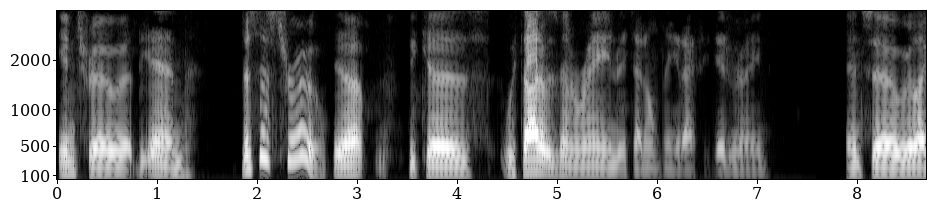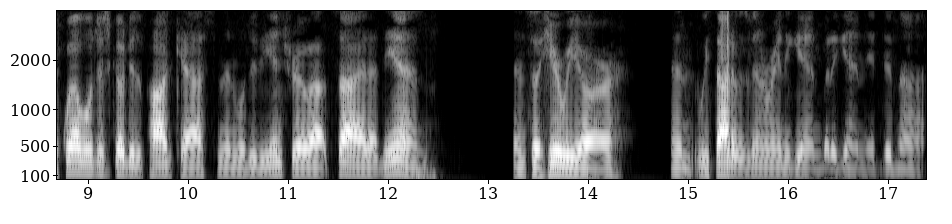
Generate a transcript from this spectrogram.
intro at the end. this is true. Yep, because we thought it was going to rain, which I don't think it actually did rain. And so we were like, well, we'll just go do the podcast and then we'll do the intro outside at the end. And so here we are. And we thought it was going to rain again, but again, it did not.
